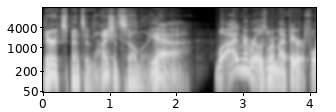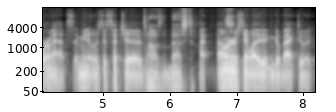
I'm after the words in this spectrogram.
They're expensive. I should sell mine. Yeah. Well, I remember it was one of my favorite formats. I mean, it was just such a. Oh, it was the best. I, I don't understand why they didn't go back to it. It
